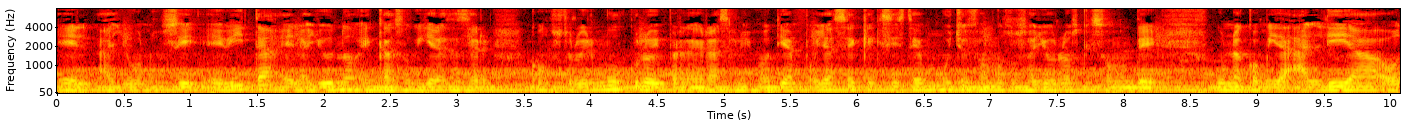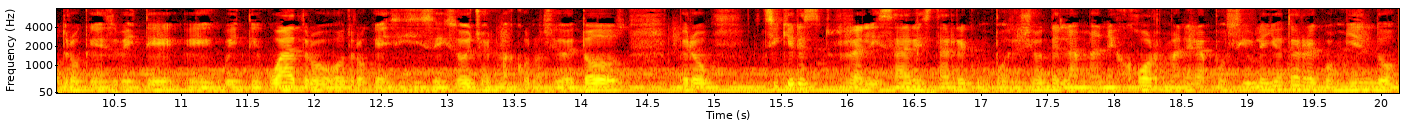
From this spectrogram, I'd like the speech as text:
el ayuno. Sí, evita el ayuno en caso que quieras hacer construir músculo y perder grasa al mismo tiempo. Ya sé que existen muchos famosos ayunos que son de una comida al día, otro que es 20, 24, eh, otro que es 16-8, el más conocido de todos. Pero si quieres realizar esta recomposición de la mejor manera posible, yo te recomiendo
